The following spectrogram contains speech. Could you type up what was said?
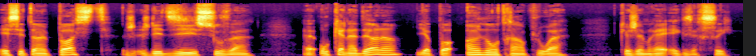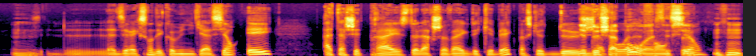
Et c'est un poste, je, l'ai dit souvent, au Canada, il n'y a pas un autre emploi que j'aimerais exercer. Mm. La direction des communications et attaché de presse de l'archevêque de Québec, parce que deux, Il y a deux chapeaux, à mm-hmm.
